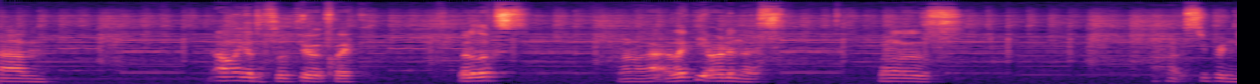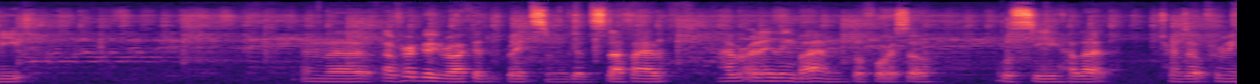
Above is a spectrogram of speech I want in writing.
Um, I only got to flip through it quick, but it looks I, I like the art in this. One of those uh, super neat. And uh, I've heard Greg Rucka write some good stuff. I haven't read anything by him before, so we'll see how that turns out for me.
